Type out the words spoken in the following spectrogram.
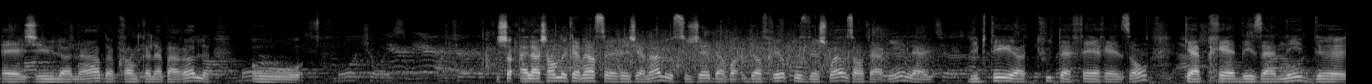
J'ai eu l'honneur de prendre la parole à la Chambre de commerce régionale au sujet d'offrir plus de choix aux Ontariens. La députée a tout à fait raison qu'après des années de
